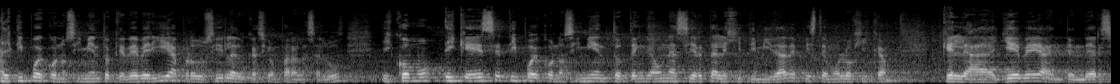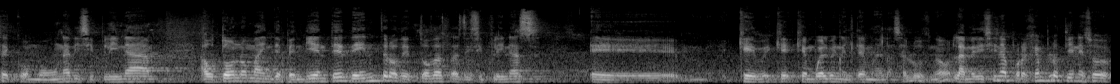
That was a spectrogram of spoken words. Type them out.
el tipo de conocimiento que debería producir la educación para la salud y cómo y que ese tipo de conocimiento tenga una cierta legitimidad epistemológica que la lleve a entenderse como una disciplina autónoma, independiente, dentro de todas las disciplinas eh, que, envuelven el tema de la salud. ¿no? La medicina, por ejemplo, tiene eso,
